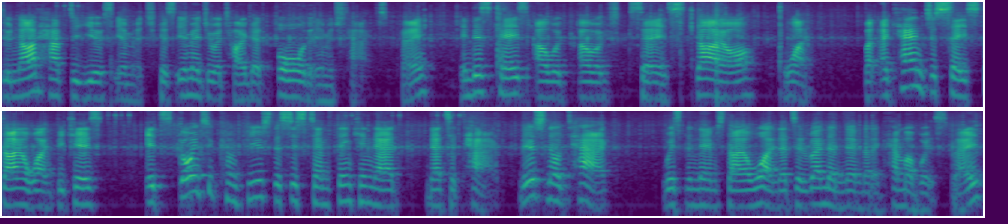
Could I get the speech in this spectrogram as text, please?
do not have to use image because image will target all the image tags. Okay. In this case, I would I would say style one, but I can't just say style one because it's going to confuse the system thinking that that's a tag. There's no tag with the name style one. That's a random name that I came up with, right?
